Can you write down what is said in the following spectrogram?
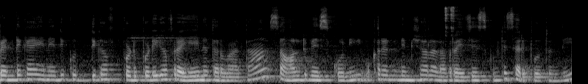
బెండకాయ అనేది కొద్దిగా పొడి పొడిగా ఫ్రై అయిన తర్వాత సాల్ట్ వేసుకొని ఒక రెండు నిమిషాలు అలా ఫ్రై చేసుకుంటే సరిపోతుంది.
